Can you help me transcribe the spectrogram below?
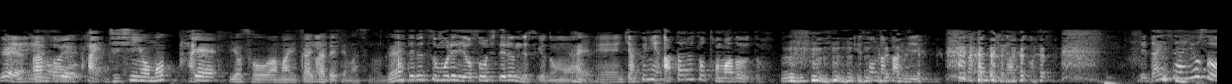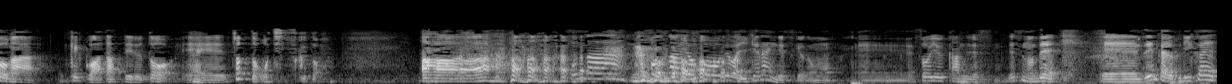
えーや、あの、そういうはい自信を持っはて予想は毎回立ててますので当てるつもりで予想してるんですけども、はいえー逆に当たると戸惑うと。えーそんな感じ、そんな感じになってます。で、第三予想が結構当たっていると、えーちょっと落ち着くと。ああ。そんな、そんな予想ではいけないんですけども、えーそういう感じです。ですので、えー前回を振り返っ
